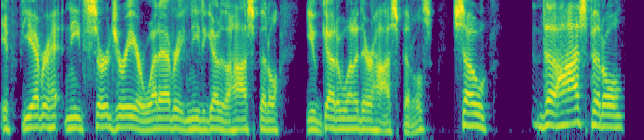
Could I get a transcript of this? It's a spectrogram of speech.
If you ever need surgery or whatever, you need to go to the hospital, you go to one of their hospitals. So the hospital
